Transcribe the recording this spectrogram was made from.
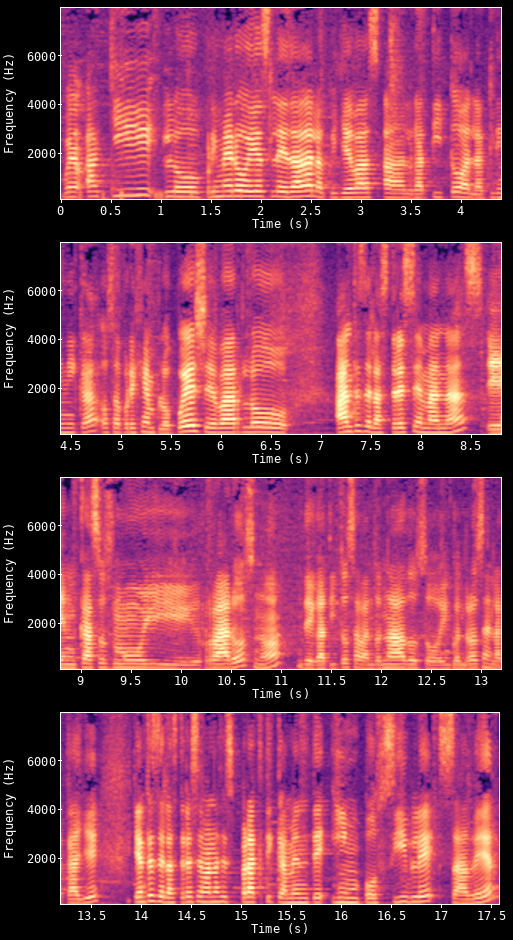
Bueno, aquí lo primero es la edad a la que llevas al gatito a la clínica. O sea, por ejemplo, puedes llevarlo antes de las tres semanas, en casos muy raros, ¿no? De gatitos abandonados o encontrados en la calle. Y antes de las tres semanas es prácticamente imposible saber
